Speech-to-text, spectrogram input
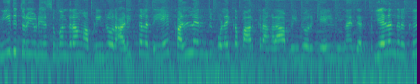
நீதித்துறையுடைய சுதந்திரம் அப்படின்ற ஒரு அடித்தளத்தையே கல்லெறிஞ்சு குலைக்க பார்க்குறாங்களா அப்படின்ற ஒரு கேள்வியும் தான் இந்த இடத்துல எழுந்திருக்கு.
